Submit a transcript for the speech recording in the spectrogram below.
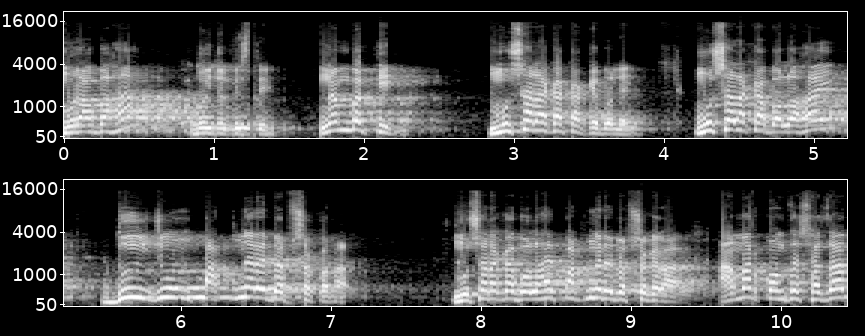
মুরাবাহা বৈধ কিস্তি। নাম্বার তিন, মুশারাকা কাকে বলে? মুশারাকা বলা হয় দুইজন পার্টনারে ব্যবসা করা। মুশারাকা বলা হয় পার্টনারের ব্যবসা করা আমার পঞ্চাশ হাজার,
